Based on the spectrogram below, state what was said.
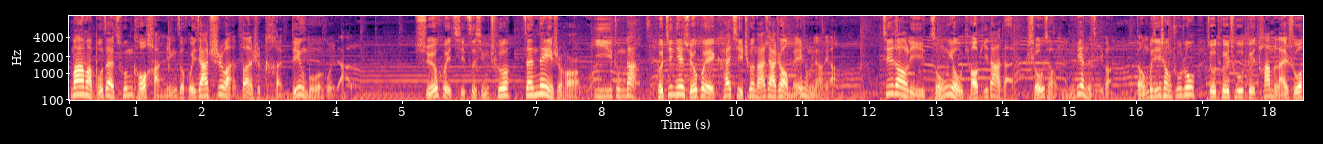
妈妈不在村口喊名字回家吃晚饭，是肯定不会回家的。学会骑自行车在那时候意义重大，和今天学会开汽车拿驾照没什么两样。街道里总有调皮大胆、手脚灵便的几个，等不及上初中就推出对他们来说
